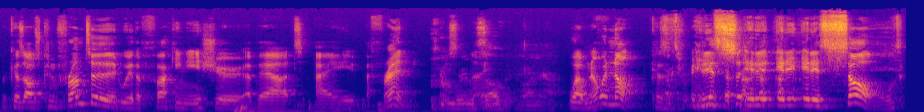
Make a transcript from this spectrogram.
because I was confronted with a fucking issue about a, a friend We're gonna solve it right now. Well, no, we're not because it is it, is- it, it is sold,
